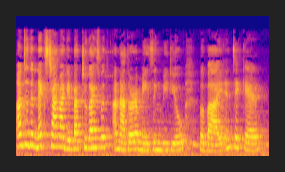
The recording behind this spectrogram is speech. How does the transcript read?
Until the next time I get back to you guys with another amazing video. Bye bye and take quer.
